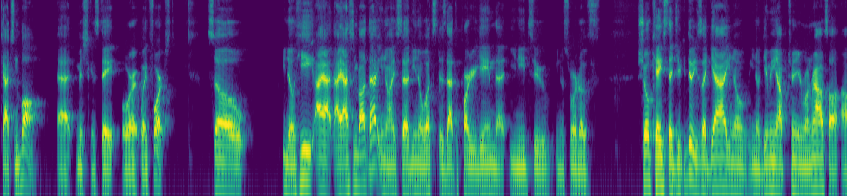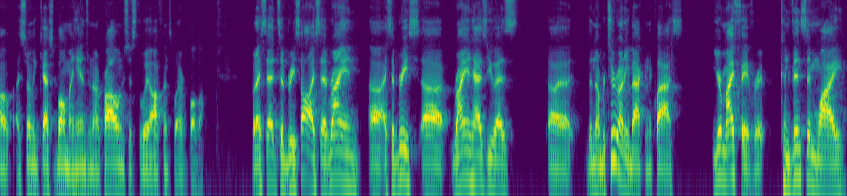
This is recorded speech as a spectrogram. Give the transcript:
catching the ball at Michigan State or at Wake Forest. So, you know, he I, I asked him about that. You know, I said, you know, what's is that the part of your game that you need to, you know, sort of showcase that you can do? He's like, yeah, you know, you know, give me an opportunity to run routes. I'll, I'll I certainly catch the ball. My hands are not a problem. It's just the way offense, whatever, blah blah. But I said to Breece Hall, I said, Ryan, uh, I said, Breece, uh, Ryan has you as uh, the number two running back in the class. You're my favorite. Convince him why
